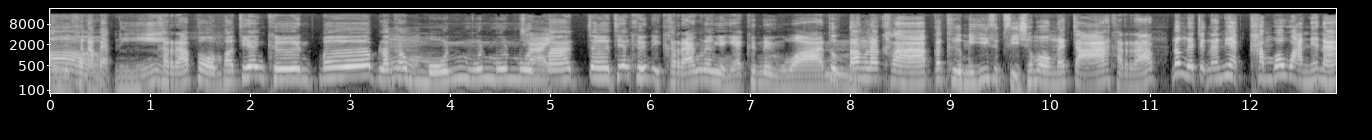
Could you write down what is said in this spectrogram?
เออเขานับแบบนี้ ครับผมพอเที่ยงคืนปุ๊บแล้วก็อืมหมุนหมุนหมุนหมุนใช่มาเจอเที่ยงคืนอีกครั้งหนึ่งอย่างเงี้ยคือหนึ่งวัน ถูกต้องแล้วครับก็คือมี 24 ชั่วโมงนะจ๊ะครับนอกเหนือจากนั้นเนี่ยคำว่าวันเนี่ยนะ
